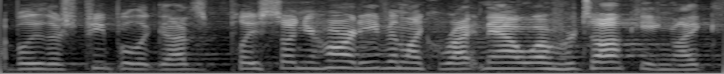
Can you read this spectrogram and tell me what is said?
I believe there's people that God's placed on your heart, even like right now while we're talking. Like,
